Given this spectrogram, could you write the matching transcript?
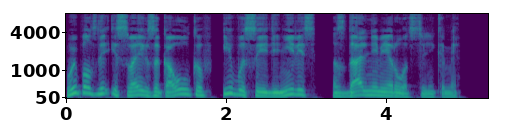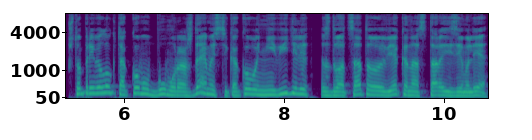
выползли из своих закоулков и воссоединились с дальними родственниками, что привело к такому буму рождаемости, какого не видели с 20 века на Старой Земле.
